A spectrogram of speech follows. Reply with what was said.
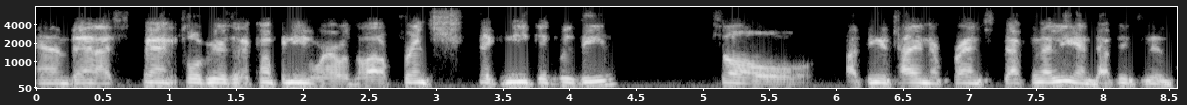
And then I spent 12 years at a company where it was a lot of French technique and cuisine. So I think Italian and French definitely, and definitely since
